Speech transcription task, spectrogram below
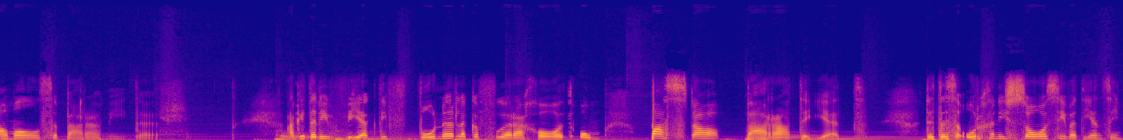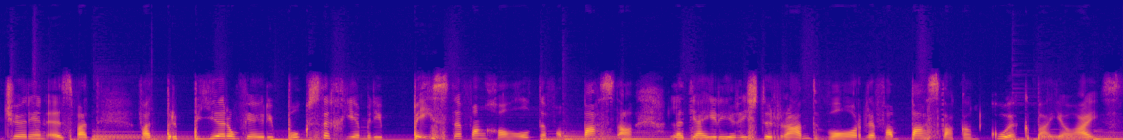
almal se barometer. Ek het in die week die wonderlike voorreg gehad om pasta barra te eet. Dit is 'n organisasie wat hier in Centurion is wat wat probeer om vir jou hierdie boks te gee met die beste van gehalte van pasta, dat jy hierdie restaurantwaarde van pasta kan kook by jou huis.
